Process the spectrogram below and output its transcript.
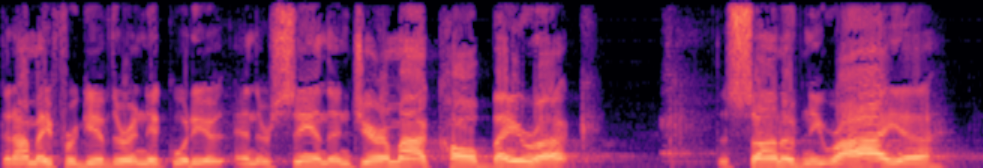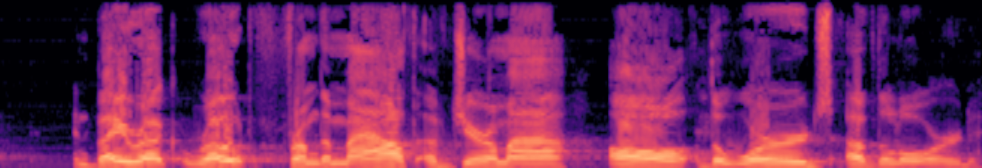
that I may forgive their iniquity and their sin. Then Jeremiah called Baruch, the son of Neriah, and Baruch wrote from the mouth of Jeremiah all the words of the Lord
